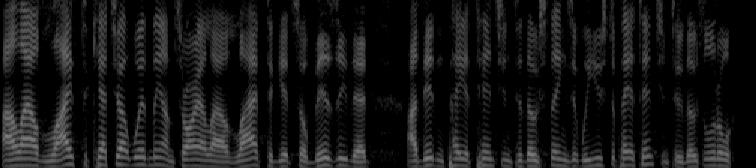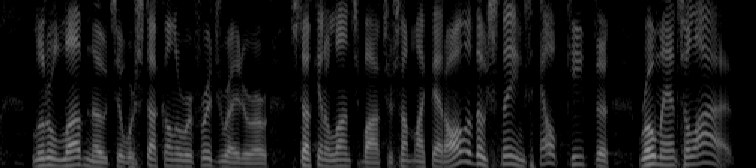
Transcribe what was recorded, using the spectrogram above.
I allowed life to catch up with me. I'm sorry I allowed life to get so busy that I didn't pay attention to those things that we used to pay attention to, those little little love notes that were stuck on the refrigerator or stuck in a lunchbox or something like that. All of those things help keep the romance alive.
